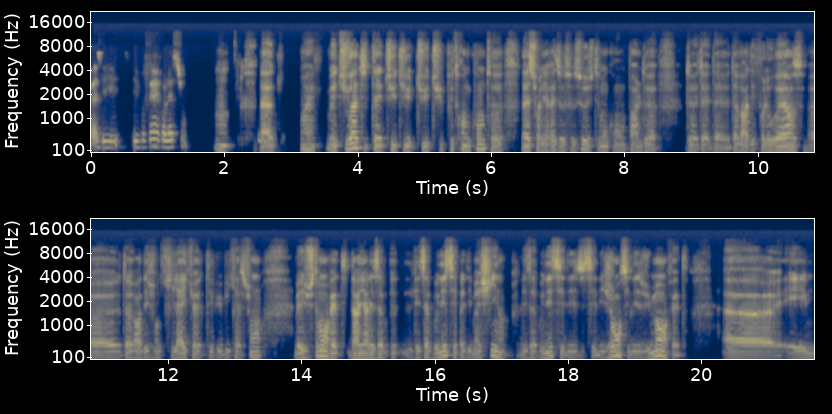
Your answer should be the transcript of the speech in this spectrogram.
pas des, des vraies relations. mm. Bah, ouais mais tu vois tu tu tu tu tu peux te rendre compte euh, là sur les réseaux sociaux justement quand on parle de de, de- de- d'avoir des followers, euh, d'avoir des gens qui likent euh, tes publications. Mais justement, en fait, derrière les, ab- les abonnés, c'est pas des machines. Les abonnés, c'est des, c'est des gens, c'est des humains, en fait. Euh, et,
